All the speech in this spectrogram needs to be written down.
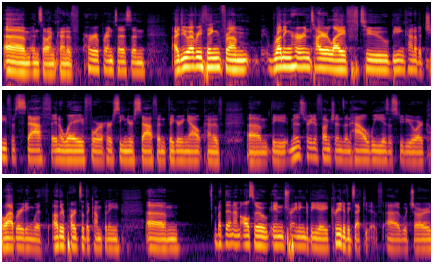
um, and so i'm kind of her apprentice and i do everything from running her entire life to being kind of a chief of staff in a way for her senior staff and figuring out kind of um, the administrative functions and how we as a studio are collaborating with other parts of the company um, but then I'm also in training to be a creative executive, uh, which are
